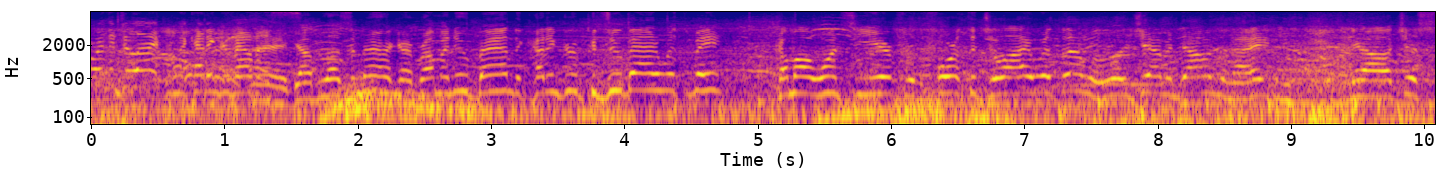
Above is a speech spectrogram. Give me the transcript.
4th of July from the Cutting Group Elvis? Hey, God bless America. I brought my new band, the Cutting Group Kazoo Band, with me. Come out once a year for the 4th of July with them. We're really jamming down tonight. And, you know, it just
